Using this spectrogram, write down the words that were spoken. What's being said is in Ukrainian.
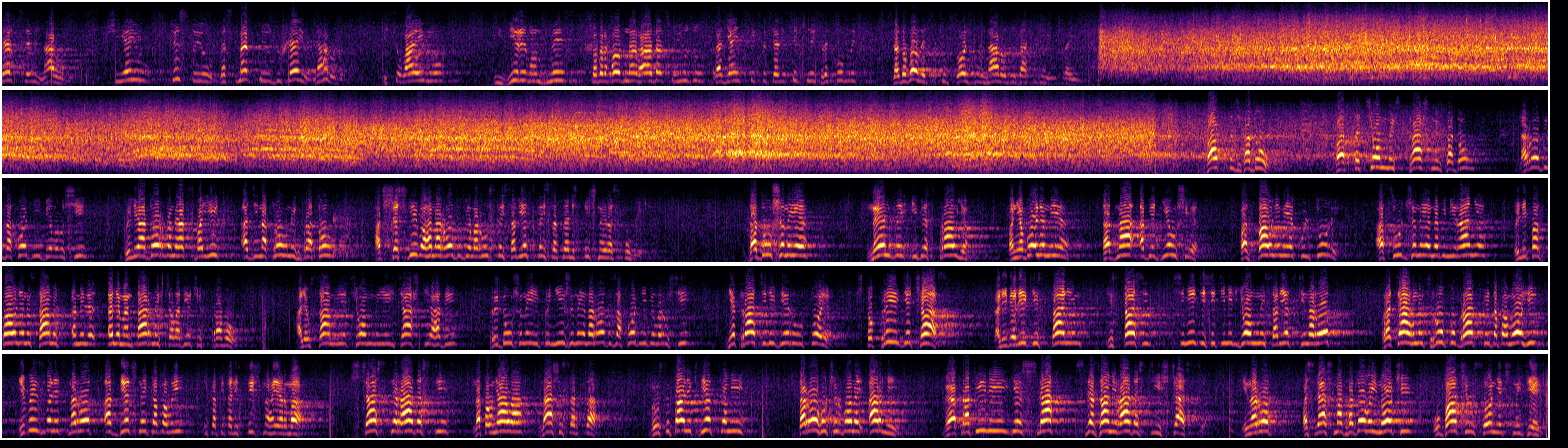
серцем народу, всією чистою, безсмертною душею народу. Відчуваємо і віримо ми, що Верховна Рада Союзу Радянських Соціалістичних Республік задоволить цю просьбу народу Західної України. Двадцать годов, двадцать темных страшных годов народы Заходней Беларуси были одорваны от своих одинокровных братов, от счастливого народу Белорусской Советской Социалистической Республики. Задушенные нензой и бесправием, поневоленные, до дна обедневшие, позбавленные культуры, осудженные на вымирание, были позбавлены самых эмеле- элементарных человеческих правов. Але в самые темные и тяжкие годы придушенные и приниженные народы Заходней Беларуси не тратили веру в тое, что прийде час, коли великий Сталин и 170-миллионный советский народ протягнуть руку братской допомоги и вызволить народ от вечной кабалы и капиталистичного ярма. Счастье радости наполняло наши сердца. Мы усыпали кветками дорогу Червоной армии. Мы окропили ее шлях слезами радости и счастья. И народ после шматгодовой ночи убачил солнечный день.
